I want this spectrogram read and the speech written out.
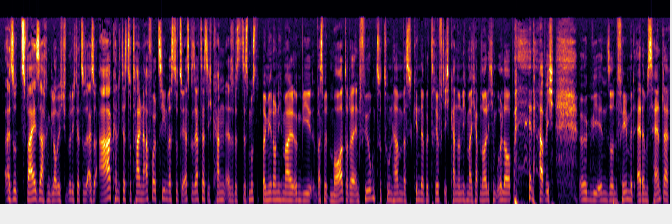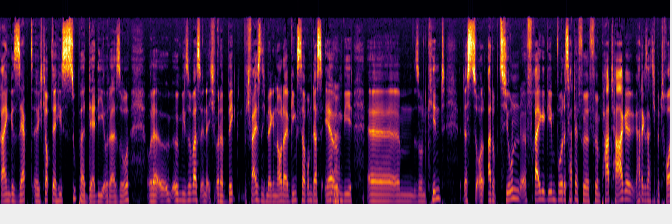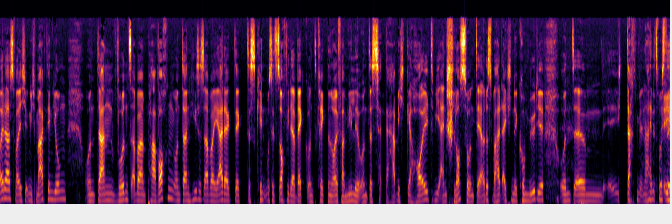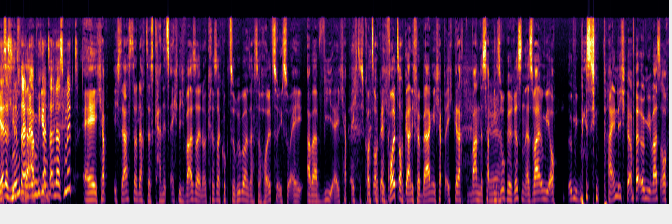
also zwei Sachen, glaube ich, würde ich dazu sagen. Also A, kann ich das total nachvollziehen, was du zuerst gesagt hast. Ich kann, also das, das muss bei mir noch nicht mal irgendwie was mit Mord oder Entführung zu tun haben, was Kinder betrifft. Ich kann noch nicht mal, ich habe neulich im Urlaub, da habe ich irgendwie in so einen Film mit Adam Sandler reingeseppt. Ich glaube, der hieß Super Daddy oder so. Oder irgendwie sowas. In, ich, oder Big, ich weiß nicht mehr genau. Da ging es darum, dass er ja. irgendwie ähm, so ein Kind, das zur Adoption äh, freigegeben wurde, das hat er für, für ein paar Tage, hat er gesagt, ich betreue das, weil ich irgendwie, ich mag den Jungen. Und dann wurden es aber ein paar Wochen und dann hieß es aber, ja, der, der, das Kind muss jetzt doch wieder weg und kriegt eine neue Familie. Und das, da habe ich geheult wie ein Schlosshund. Der, das war halt eigentlich eine Komödie. Und ähm, ich dachte mir, nein, jetzt muss der Ja, das, das nimmt einen irgendwie ganz anders mit. Ey, ich, hab, ich saß da und dachte, das kann jetzt echt nicht wahr sein. Und Chrissa guckt so rüber und sagt so, Holz. Und ich so, ey, aber wie? Ey, ich habe echt, ich konnte auch, ich wollte es auch gar nicht verbergen. Ich habe echt gedacht, Mann, das hat ja. mich so gerissen. Es war irgendwie auch irgendwie ein bisschen peinlich, aber irgendwie war es auch,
